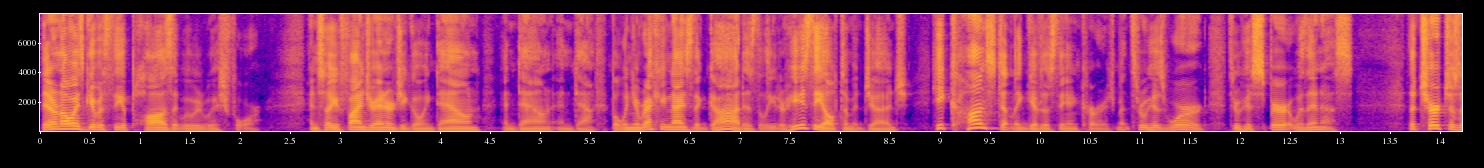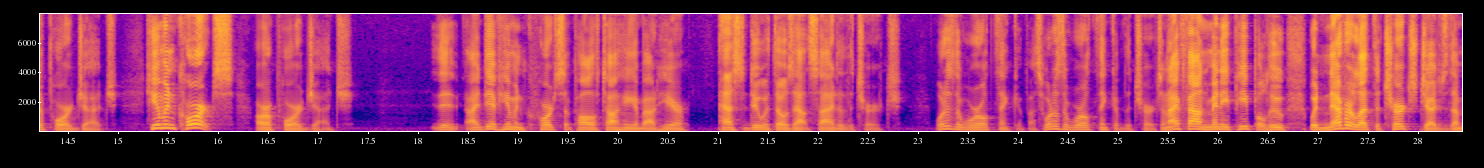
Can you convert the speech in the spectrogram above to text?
They don't always give us the applause that we would wish for. And so you find your energy going down and down and down. But when you recognize that God is the leader, He's the ultimate judge, He constantly gives us the encouragement through His Word, through His Spirit within us. The church is a poor judge, human courts are a poor judge. The idea of human courts that Paul is talking about here has to do with those outside of the church. What does the world think of us? What does the world think of the church? And I found many people who would never let the church judge them.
